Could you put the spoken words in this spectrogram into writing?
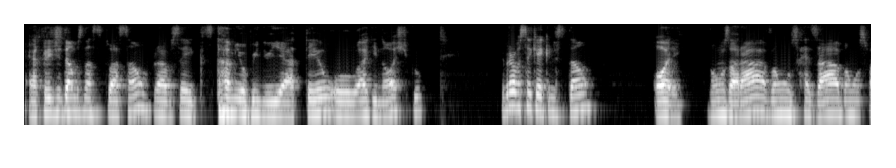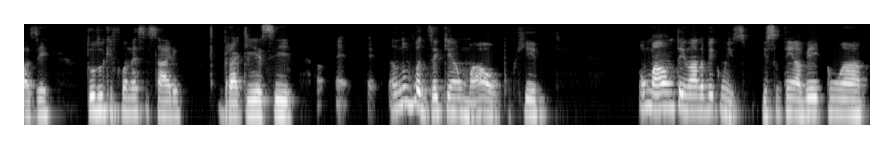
é, acreditamos na situação, para você que está me ouvindo e é ateu ou agnóstico. E para você que é cristão, orem. Vamos orar, vamos rezar, vamos fazer tudo o que for necessário para que esse. É, é, eu não vou dizer que é um mal, porque o mal não tem nada a ver com isso. Isso tem a ver com a,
